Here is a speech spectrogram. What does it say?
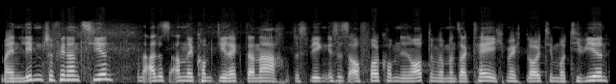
mein Leben zu finanzieren und alles andere kommt direkt danach. Deswegen ist es auch vollkommen in Ordnung, wenn man sagt, hey, ich möchte Leute motivieren,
